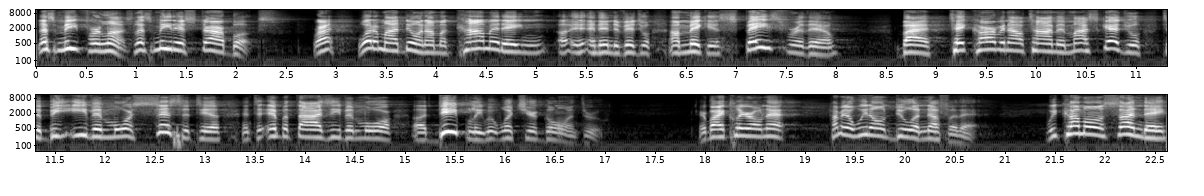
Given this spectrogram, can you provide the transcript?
Let's meet for lunch. Let's meet at Starbucks, right? What am I doing? I'm accommodating uh, an individual, I'm making space for them by take carving out time in my schedule to be even more sensitive and to empathize even more uh, deeply with what you're going through. Everybody clear on that? How many we don't do enough of that? We come on Sunday,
